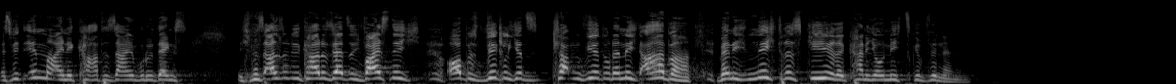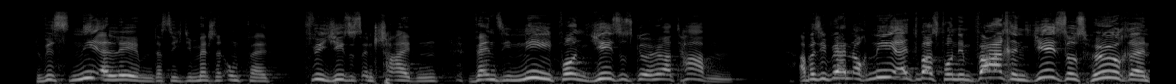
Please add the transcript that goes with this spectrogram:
Es wird immer eine Karte sein, wo du denkst, ich muss alles auf die Karte setzen. Ich weiß nicht, ob es wirklich jetzt klappen wird oder nicht. Aber wenn ich nicht riskiere, kann ich auch nichts gewinnen. Du wirst nie erleben, dass sich die Menschen im Umfeld für Jesus entscheiden, wenn sie nie von Jesus gehört haben. Aber sie werden auch nie etwas von dem wahren Jesus hören,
